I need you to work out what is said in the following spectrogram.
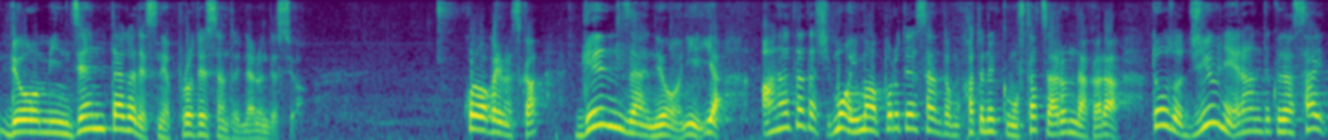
領民全体がですねプロテスタントになるんですよ。これ分かりますか？現在のようにいやあなたたちもう今はプロテスタントもカトリックも2つあるんだからどうぞ自由に選んでください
